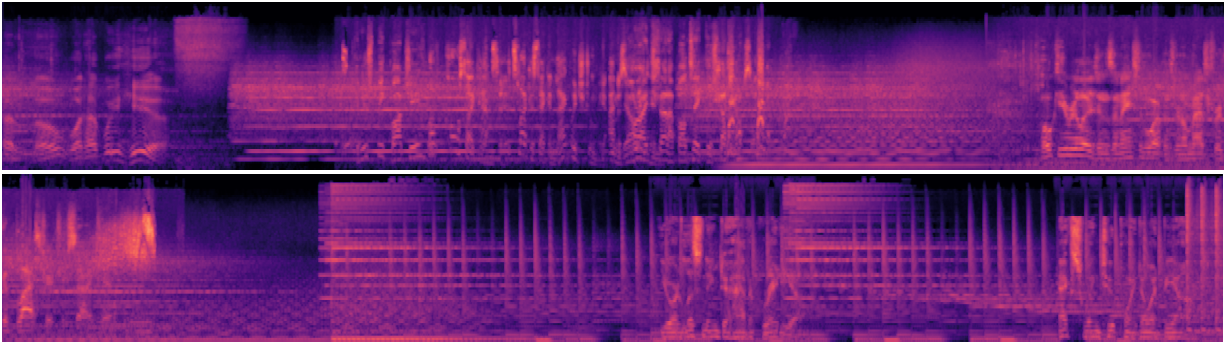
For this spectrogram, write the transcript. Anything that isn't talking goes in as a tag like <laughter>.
Hello, what have we here? Can you speak Bocce? Of course I can, sir. It's like a second language to me. I'm a Yeah, all right, shut up. I'll take this. Shut up, sir. Pokey religions and ancient weapons are no match for a good blaster at your side, kid. You're listening to Havoc Radio. X Wing 2.0 and beyond.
